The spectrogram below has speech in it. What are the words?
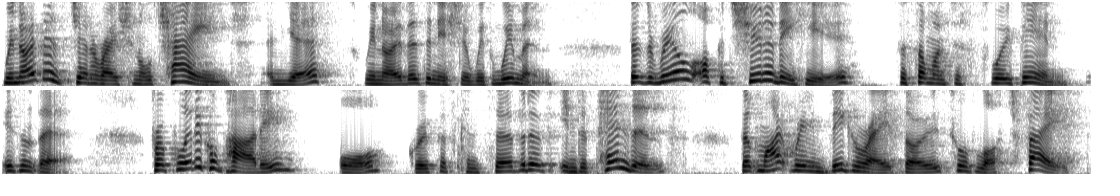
We know there's generational change. And yes, we know there's an issue with women. There's a real opportunity here for someone to swoop in, isn't there? For a political party or group of conservative independents that might reinvigorate those who have lost faith.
